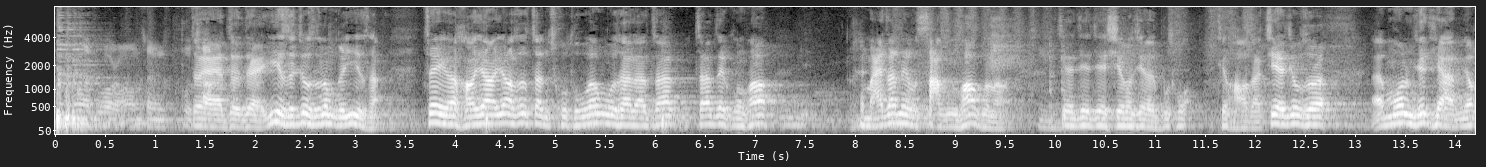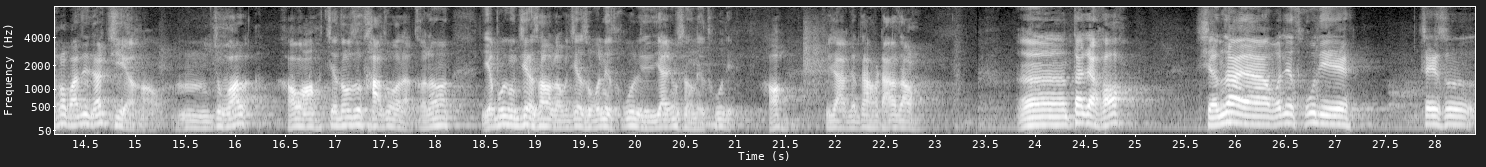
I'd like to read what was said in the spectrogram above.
磨完之后，然后真不对对对，意思就是那么个意思。这个好像要是真出土文物来了，咱咱这工坊买咱那个砂工坊可能，这这这行，这不错，挺好的。这就是。呃，磨那么些天，明后把这点接好，嗯，就完了，好不好？这都是他做的，可能也不用介绍了，我这是我那徒弟，研究生的徒弟。好，回家跟大伙打个招呼。嗯，大家好，现在啊，我这徒弟，这是，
